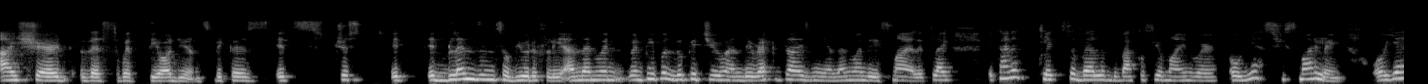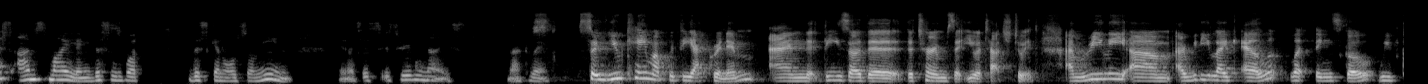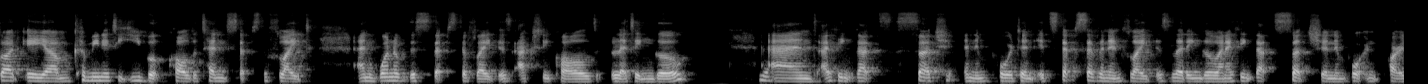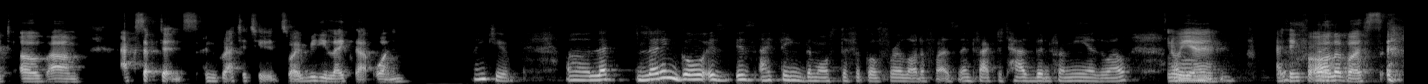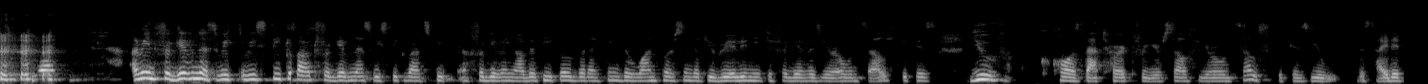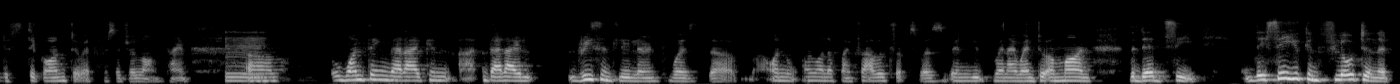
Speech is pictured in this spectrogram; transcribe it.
I shared this with the audience because it's just it it blends in so beautifully. And then when when people look at you and they recognize me and then when they smile it's like it kind of clicks a bell at the back of your mind where oh yes she's smiling. Or yes i'm smiling. This is what this can also mean. You know so it's, it's really nice that way so you came up with the acronym and these are the the terms that you attach to it. I'm really um, i really like l let things go. We've got a um, community ebook called the 10 steps to flight and one of the steps to flight is actually called letting go. Yeah. and i think that's such an important it's step seven in flight is letting go and i think that's such an important part of um, acceptance and gratitude. So i really like that one thank you. Uh, let letting go is is i think the most difficult for a lot of us. In fact it has been for me as well. Oh um, yeah i think for all of us. Yeah. i mean forgiveness we we speak about forgiveness. We speak about speak, uh, forgiving other people. But i think the one person that you really need to forgive is your own self because you've caused that hurt for yourself your own self because you decided to stick on to it for such a long time. Mm. um, one thing that i can uh, that i recently learned was uh, on, on one of my travel trips was when you when I went to Amman, the Dead Sea. They say you can float in it.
